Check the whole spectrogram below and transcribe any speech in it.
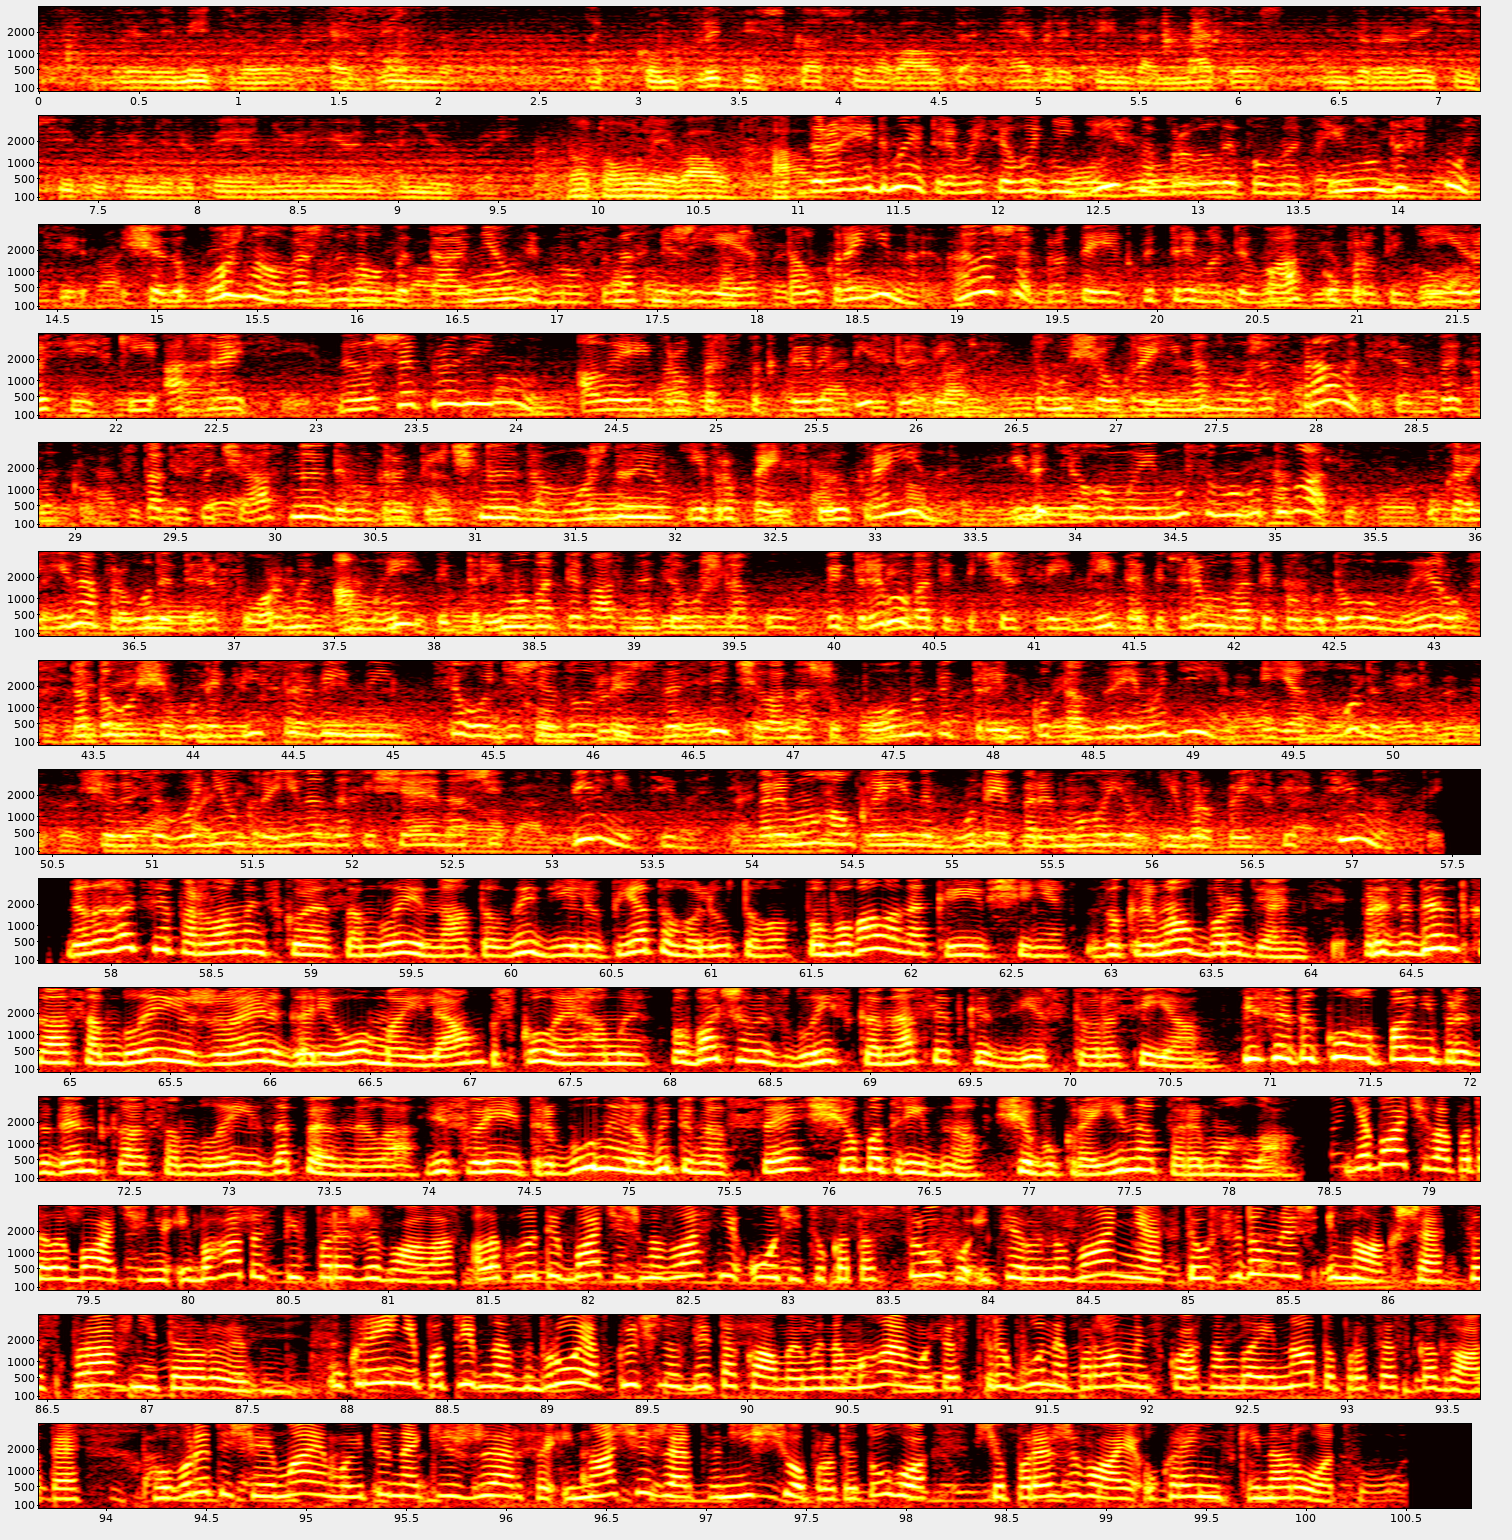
a complete discussion about everything that matters in the relationship between European Union and Ukraine. Not only about how Дорогий Дмитре, ми сьогодні дійсно провели повноцінну дискусію щодо кожного важливого питання у відносинах між ЄС та Україною. Не лише про те, як підтримати вас у протидії російській агресії, не лише про війну, але й про перспективи після війни, тому що Україна зможе справитися з викликом, стати сучасною, демократичною, заможною європейською країною. І до цього ми і мусимо готуватися. Україна проводити реформи, а ми підтримувати вас на цьому шляху, підтримувати під час війни та підтримувати побудову миру та того, що буде після війни. Сьогоднішня зустріч засвідчила нашу повну підтримку та взаємодію. І я згоден з тобою, що до сьогодні Україна захищає наші спільні цінності. Перемога України буде і перемогою європейських цінностей. Делегація парламентської асамблеї НАТО в неділю 5 лютого побувала на Київщині, зокрема в Бородянці. Президентка асамблеї Жоель Гаріо Майлям з колегами побачили зблизька наслідки звірств росіян. Після такого пані президентка асамблеї запевнила, зі своєї трибуни робитиме все, що потрібно, щоб Україна перемогла. Я бачила по телебаченню і багато співпереживала. Але коли ти бачиш на власні очі цю катастрофу і ці руйнування, ти усвідомлюєш інакше. Це справжній тероризм. Україні потрібна зброя, включно з літаками. Ми намагаємося з трибуни парламентської асамблеї НАТО про це сказати. Говорити, що і маємо йти на якісь жертви, і наші жертви ніщо проти того, що переживає український народ.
